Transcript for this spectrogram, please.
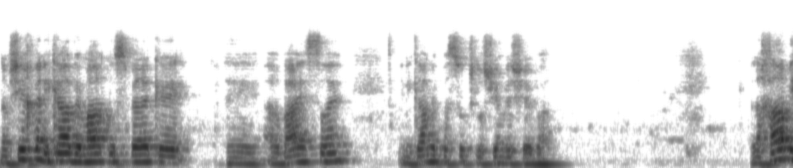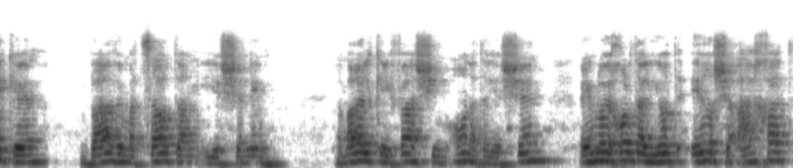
נמשיך ונקרא במרקוס פרק 14, אה, נקרא מפסוק 37. לאחר מכן בא ומצא אותם ישנים. אמר אל קיפה, שמעון, אתה ישן? האם לא יכולת להיות ער שעה אחת?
